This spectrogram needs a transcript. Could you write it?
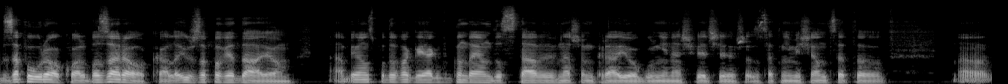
za pół roku albo za rok, ale już zapowiadają. A biorąc pod uwagę, jak wyglądają dostawy w naszym kraju, ogólnie na świecie przez ostatnie miesiące, to no,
